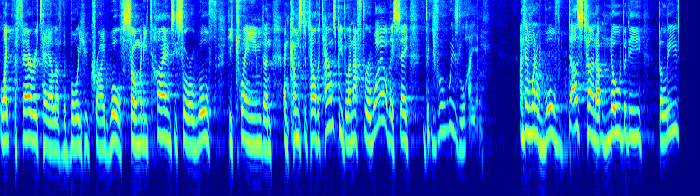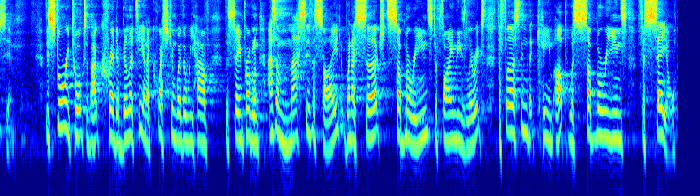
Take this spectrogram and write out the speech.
like the fairy tale of the boy who cried wolf. So many times he saw a wolf, he claimed, and, and comes to tell the townspeople. And after a while, they say, But you're always lying. And then when a wolf does turn up, nobody believes him. This story talks about credibility, and I question whether we have the same problem. As a massive aside, when I searched submarines to find these lyrics, the first thing that came up was submarines for sale.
